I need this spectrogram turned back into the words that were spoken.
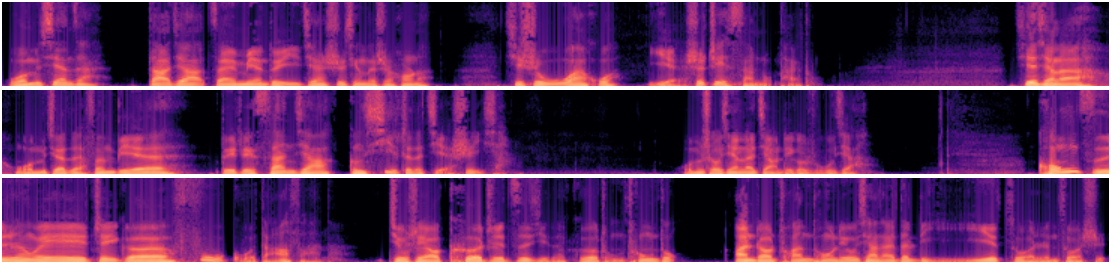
我们现在大家在面对一件事情的时候呢，其实无外乎也是这三种态度。接下来啊，我们就再分别对这三家更细致的解释一下。我们首先来讲这个儒家。孔子认为，这个复古打法呢，就是要克制自己的各种冲动，按照传统留下来的礼仪做人做事，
